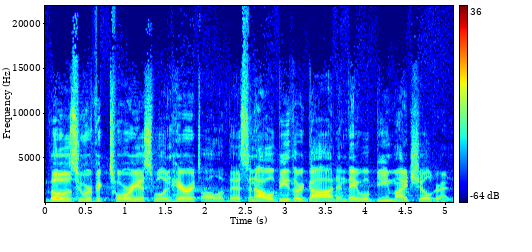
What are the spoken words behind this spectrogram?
Those who are victorious will inherit all of this, and I will be their God, and they will be my children.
